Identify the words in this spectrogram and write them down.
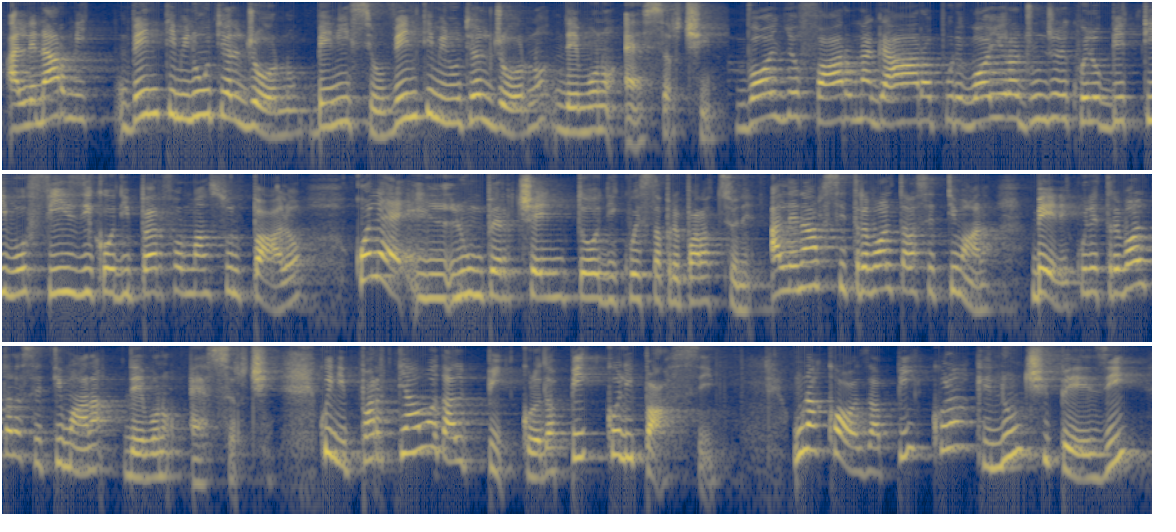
Allenarmi 20 minuti al giorno? Benissimo, 20 minuti al giorno devono esserci. Voglio fare una gara oppure voglio raggiungere quell'obiettivo obiettivo fisico di performance sul palo? Qual è l'1% di questa preparazione? Allenarsi tre volte alla settimana. Bene, quelle tre volte alla settimana devono esserci. Quindi partiamo dal piccolo, da piccoli passi una cosa piccola che non ci pesi,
